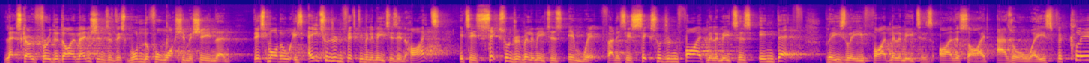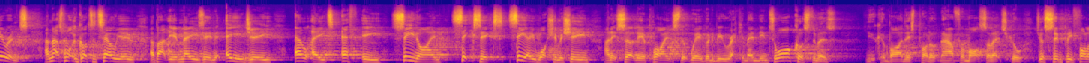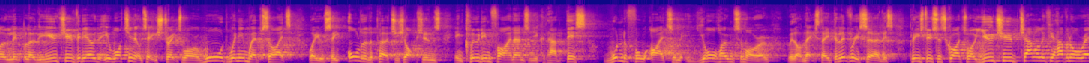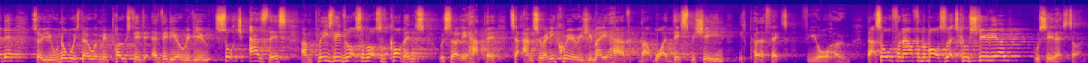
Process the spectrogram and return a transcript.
Let's go through the dimensions of this wonderful washing machine then. This model is 850 millimeters in height, it is 600 millimeters in width, and it is 605 millimeters in depth. Please leave five millimeters either side, as always, for clearance. And that's what we've got to tell you about the amazing AEG L8 FE C966 CA washing machine, and it's certainly an appliance that we're going to be recommending to our customers. You can buy this product now from Marks Electrical. Just simply follow the link below the YouTube video that you're watching. It'll take you straight to our award-winning website where you'll see all of the purchase options, including finance, and you can have this wonderful item in your home tomorrow with our next day delivery service. Please do subscribe to our YouTube channel if you haven't already, so you'll always know when we posted a video review such as this. And please leave lots and lots of comments. We're certainly happy to answer any queries you may have about why this machine is perfect for your home. That's all for now from the Marks Electrical Studio. We'll see you next time.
